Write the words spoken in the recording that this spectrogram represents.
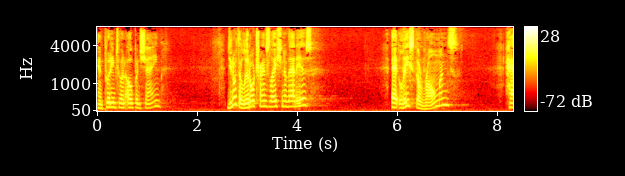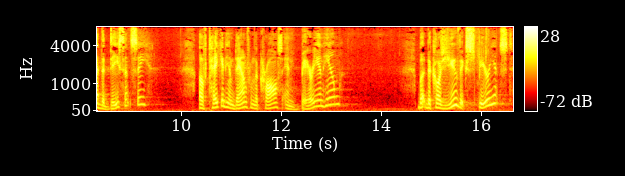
and put him to an open shame. Do you know what the literal translation of that is? At least the Romans had the decency of taking him down from the cross and burying him, but because you've experienced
